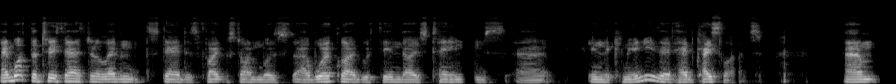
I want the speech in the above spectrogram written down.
And what the 2011 standards focused on was uh, workload within those teams uh, in the community that had caseloads. Um,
